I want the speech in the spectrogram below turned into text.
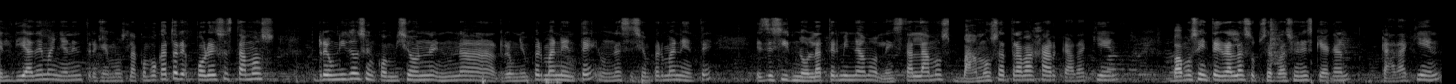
el día de mañana entreguemos la convocatoria. Por eso estamos reunidos en comisión, en una reunión permanente, en una sesión permanente, es decir, no la terminamos, la instalamos, vamos a trabajar cada quien, vamos a integrar las observaciones que hagan cada quien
